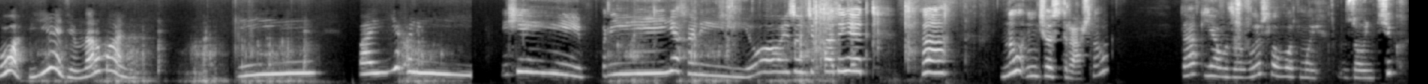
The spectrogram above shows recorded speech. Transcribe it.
О, едем, нормально. И поехали. Ихи, приехали. Ой, зонтик падает. А, ну, ничего страшного. Так, я уже вышла. Вот мой зонтик,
